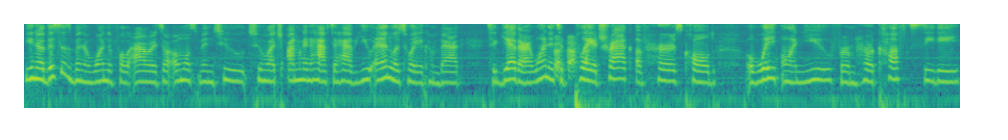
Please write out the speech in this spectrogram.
You know, this has been a wonderful hour. It's almost been too too much. I'm going to have to have you and Latoya come back together. I wanted to play a track of hers called a "Wait on You" from her Cuffed CD.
